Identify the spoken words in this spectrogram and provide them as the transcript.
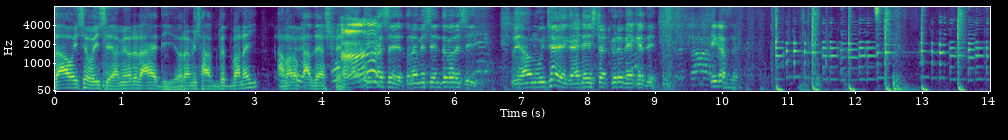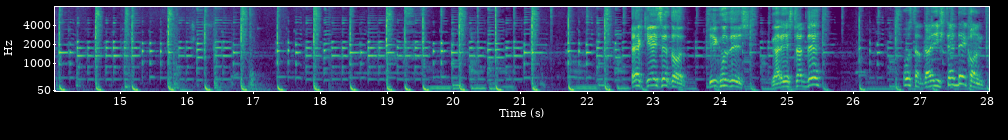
যা হইছে হইছে। আমি ওরে রাহে দিই। ওর আমি সাগরেত বানাই। আমারও কাজে আসবে ঠিক আছে তোর আমি চিনতে পারিছি। তুই এখন উঠে গাড়িটা স্টার্ট করে ব্যাকে দে। ঠিক আছে। এ কি হয়েছে তোর? কি খুঁজিস? গাড়ি স্টার্ট দে। ওস্তাদ গাড়ি স্টার্ট দেয় কনতে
